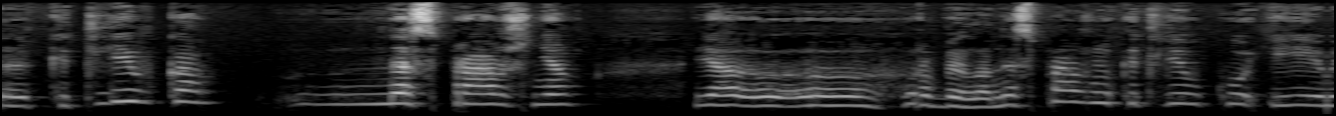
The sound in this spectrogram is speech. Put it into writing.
е, китлівка несправжня. Я е, робила несправжню китлівку і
